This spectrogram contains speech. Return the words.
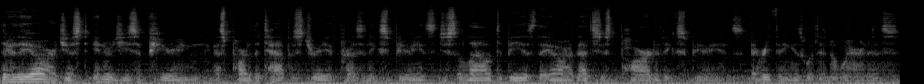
there they are, just energies appearing as part of the tapestry of present experience, just allowed to be as they are. That's just part of experience. Everything is within awareness.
